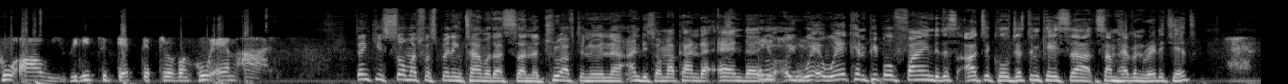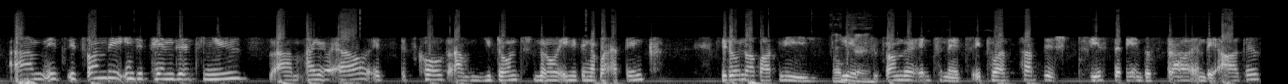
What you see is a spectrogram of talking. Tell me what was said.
Who are we? We need to get the truth who am I. Thank you so much for spending time with us on a true afternoon, uh, Andiswa Makanda. And uh, you, where, where, can people find this article, just in case uh, some haven't read it yet? Um, it, it's on the Independent News, um, IOL. It's it's called um, "You Don't Know Anything About." I think you don't know about me. Okay. Yes, it's on the internet. It was published yesterday in the Star and the Argus,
